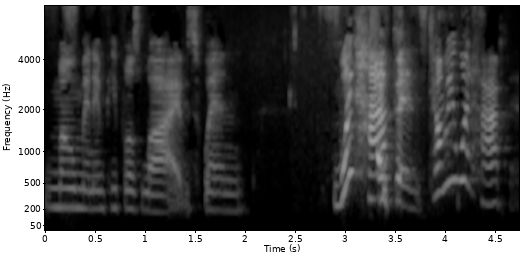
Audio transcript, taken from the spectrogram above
moment in people's lives when what happens? Tell me what happens.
